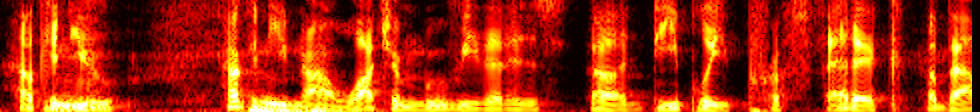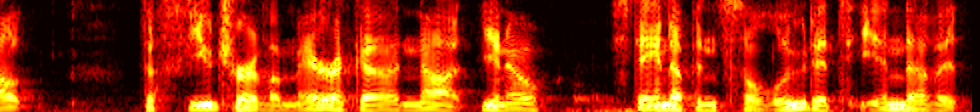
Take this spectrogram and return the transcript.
how can you how can you not watch a movie that is uh, deeply prophetic about the future of America and not, you know, stand up and salute at the end of it?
